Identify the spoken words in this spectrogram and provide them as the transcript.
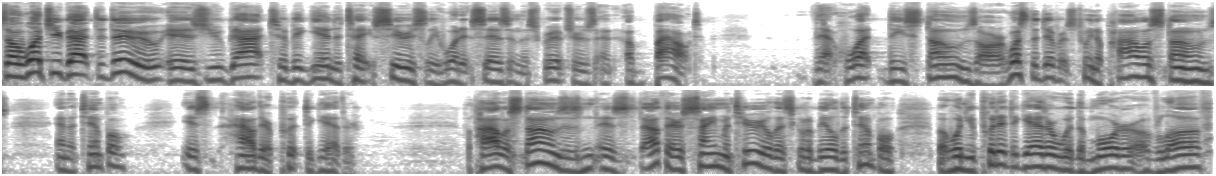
so what you got to do is you got to begin to take seriously what it says in the scriptures about that what these stones are. What's the difference between a pile of stones and a temple? Is how they're put together. A pile of stones is, is out there, same material that's going to build the temple, but when you put it together with the mortar of love,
